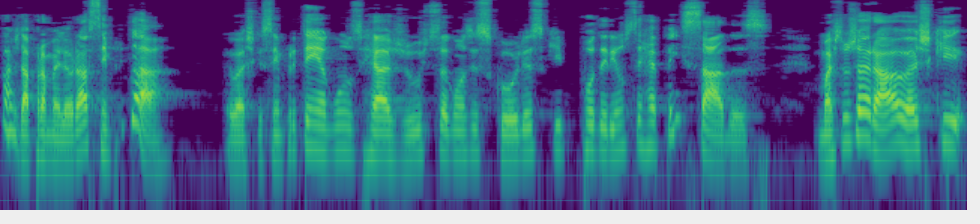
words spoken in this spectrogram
Mas dá para melhorar? Sempre dá. Eu acho que sempre tem alguns reajustes, algumas escolhas que poderiam ser repensadas. Mas no geral, eu acho que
